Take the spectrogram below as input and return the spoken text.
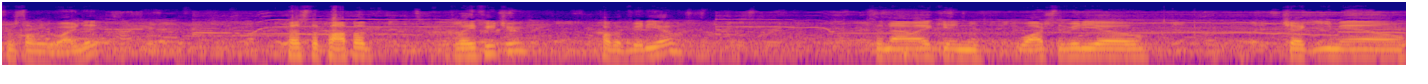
First I'll rewind it. Press the pop-up play feature, pop-up video. So now I can watch the video, check email,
